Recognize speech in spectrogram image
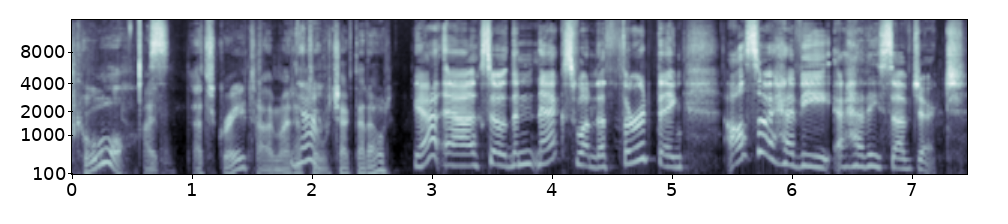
Cool. I, that's great. I might have Yeah. to check that out. Yeah. Uh, so the next one, the third thing, also a heavy, a heavy subject.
